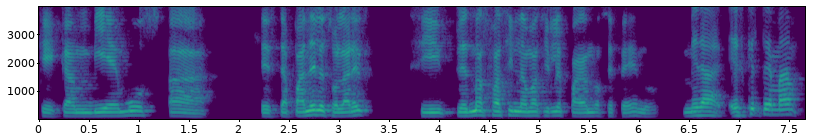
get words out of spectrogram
que cambiemos a, este, a paneles solares si es más fácil nada más irle pagando a CFE, ¿no? Mira, es que el tema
